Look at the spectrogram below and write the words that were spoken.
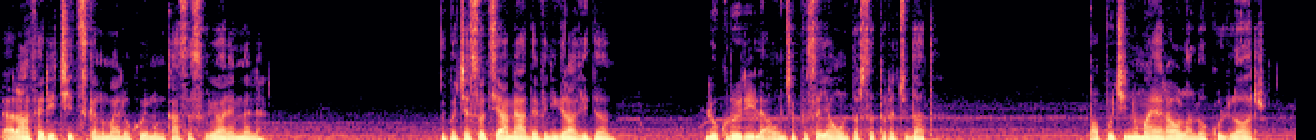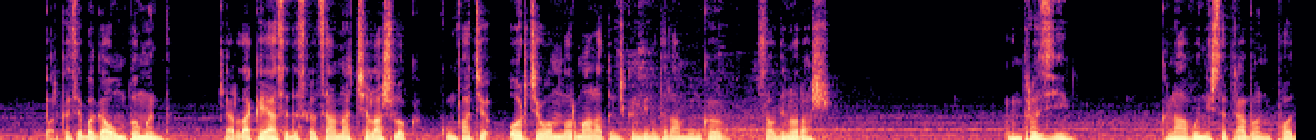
eram fericiți că nu mai locuim în casă surioarei mele. După ce soția mea a devenit gravidă, lucrurile au început să iau o întorsătură ciudată. Papucii nu mai erau la locul lor, parcă se băgau în pământ, chiar dacă ea se descălța în același loc, cum face orice om normal atunci când vine de la muncă sau din oraș. Într-o zi, când a avut niște treabă în pod,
